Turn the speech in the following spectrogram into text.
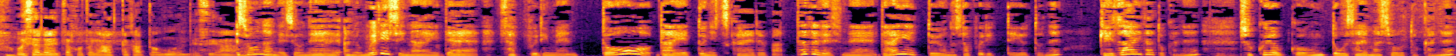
おっしゃられたことがあったかと思うんですが。そうなんですよね。あの無理しないでサプリメントをダイエットに使えれば。ただですね、ダイエット用のサプリっていうとね、下剤だとかね、うん、食欲をうんと抑えましょうとかね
